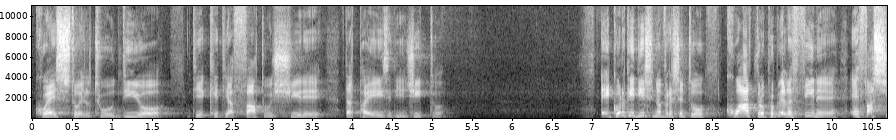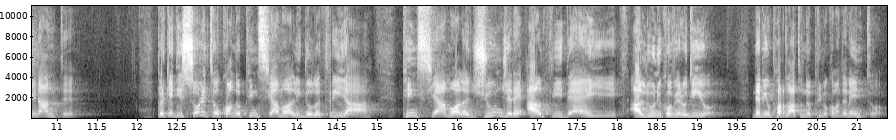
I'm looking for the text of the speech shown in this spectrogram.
questo è il tuo Dio che ti ha fatto uscire dal paese di Egitto. E quello che dice nel versetto 4, proprio alla fine, è affascinante. Perché di solito quando pensiamo all'idolatria, pensiamo all'aggiungere altri dei all'unico vero Dio. Ne abbiamo parlato nel primo comandamento.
